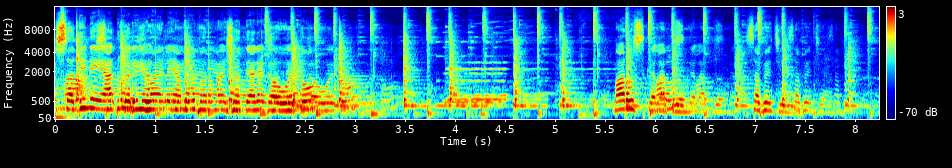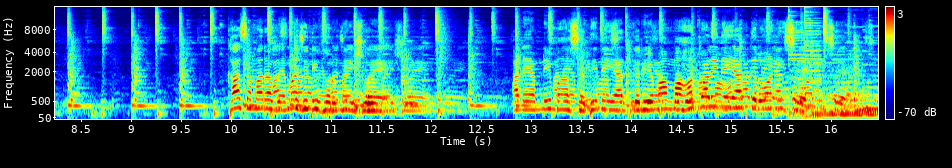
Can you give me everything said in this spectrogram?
સદીને યાદ કરી હોય અને એમની ફરમાઈશ અત્યારે ગાવું હોય તો મારું સ્કેલ આપજો સફેદ ખાસ અમારા બેમાજીની ફરમાઈશ હોય. અને એમની માં સદીને યાદ કરવી એમાં મહાકાળીને યાદ કરવાની છે.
